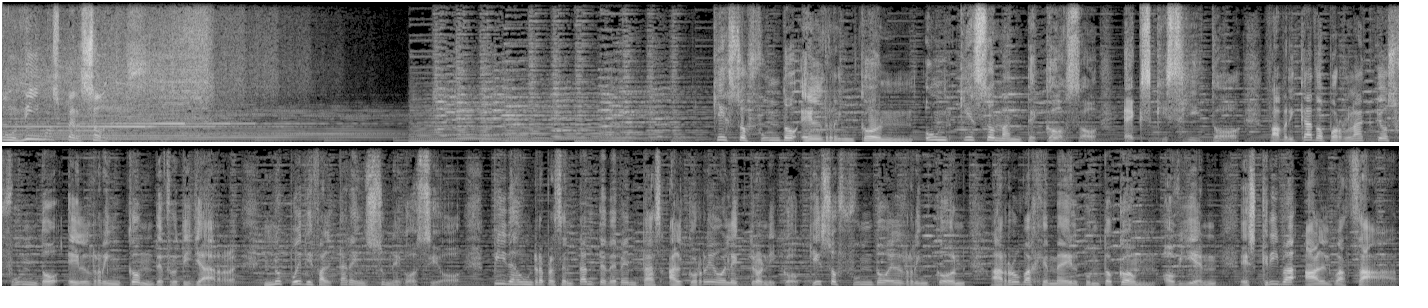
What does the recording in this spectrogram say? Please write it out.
unimos personas. Queso Fundo El Rincón, un queso mantecoso, exquisito, fabricado por Lácteos Fundo El Rincón de Frutillar. No puede faltar en su negocio. Pida un representante de ventas al correo electrónico quesofundoelrincón.com o bien escriba al WhatsApp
